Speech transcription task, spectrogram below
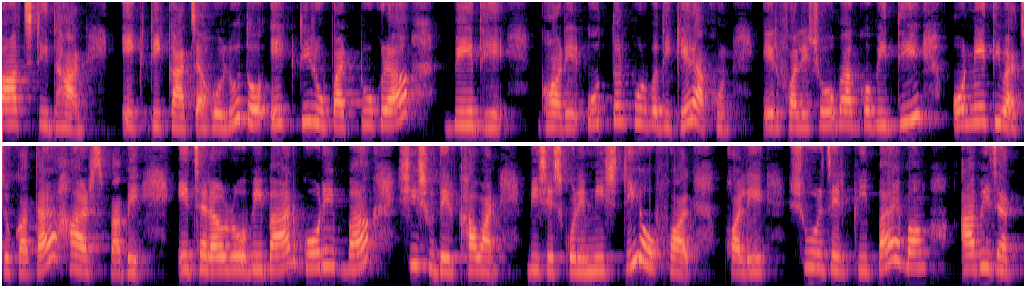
পাঁচটি ধান, একটি কাঁচা হলুদ ও একটি রূপার টুকরা বেঁধে ঘরের উত্তর পূর্ব দিকে রাখুন। এর ফলে সৌভাগ্য বৃদ্ধি ও নেতিবাচকতার হ্রাস পাবে। এছাড়াও রবিবার গরিব বা শিশুদের খাওয়ান, বিশেষ করে মিষ্টি ও ফল। ফলে সূর্যের কৃপা এবং আভিজাত্য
